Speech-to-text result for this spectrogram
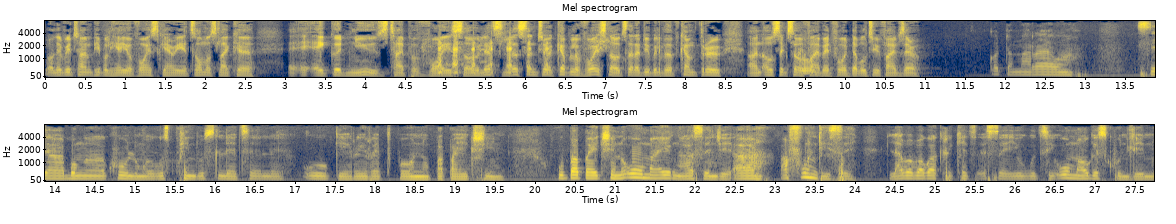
Well, every time people hear your voice, Gary, it's almost like a, a, a good news type of voice. So let's listen to a couple of voice notes that I do believe have come through on 0605842250. Kodwa Marawa siyabonga kakhulu ngokusiphinda usilethele uGary Rathbone uPapa Action. uPapa Action uma engase nje afundise laba bakwa Cricket SA ukuthi uma uke esikhundleni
